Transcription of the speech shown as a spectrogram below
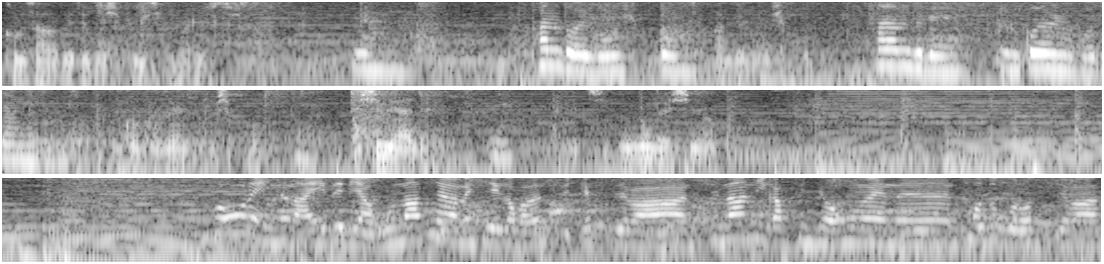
검사가 왜 되고 싶은지 말해줄 수 있어. 그냥 재판도 해보고 싶고 재판도 해보고 싶고 사람들의 인권을 보장해주고 싶고 인권 보장해주고 싶고 열심히 해야 돼. 네. 알겠지. 운동도 열심히 하고. 서울에 있는 아이들이야 문화 체험의 기회가 많을 수도 있겠지만 진한이 같은 경우에는 저도 그렇지만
